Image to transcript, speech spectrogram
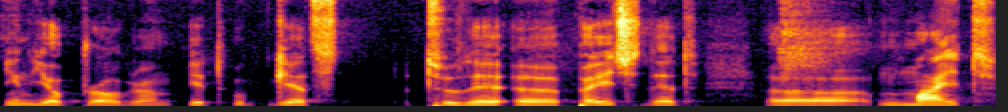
in your program, it gets to the page that Uh, might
